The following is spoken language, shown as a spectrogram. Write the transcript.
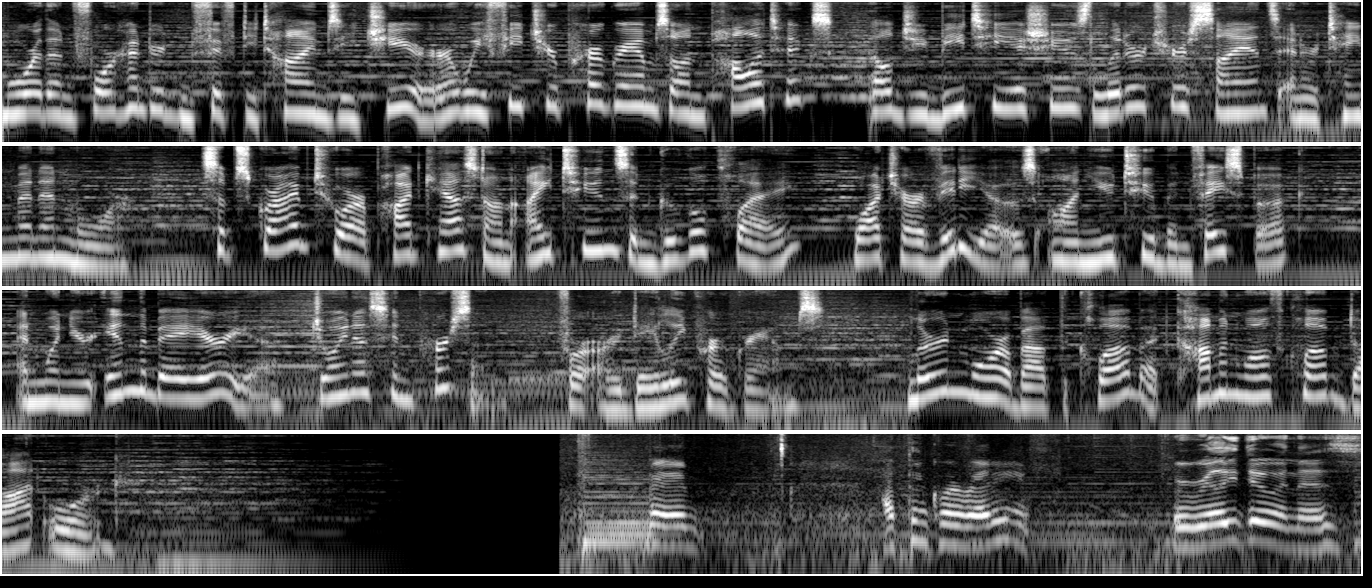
More than 450 times each year, we feature programs on politics, LGBT issues, literature, science, entertainment, and more. Subscribe to our podcast on iTunes and Google Play, watch our videos on YouTube and Facebook, and when you're in the Bay Area, join us in person for our daily programs. Learn more about the club at commonwealthclub.org. Babe, I think we're ready. We're really doing this.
